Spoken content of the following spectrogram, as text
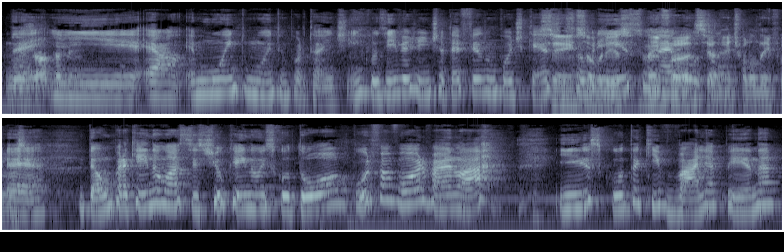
Né? Exatamente. E é, é muito, muito importante. Inclusive, a gente até fez um podcast Sim, sobre, sobre isso, isso na né, infância, né? A gente falou da infância. É. Então, para quem não assistiu, quem não escutou, por favor, vai lá e escuta que vale a pena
